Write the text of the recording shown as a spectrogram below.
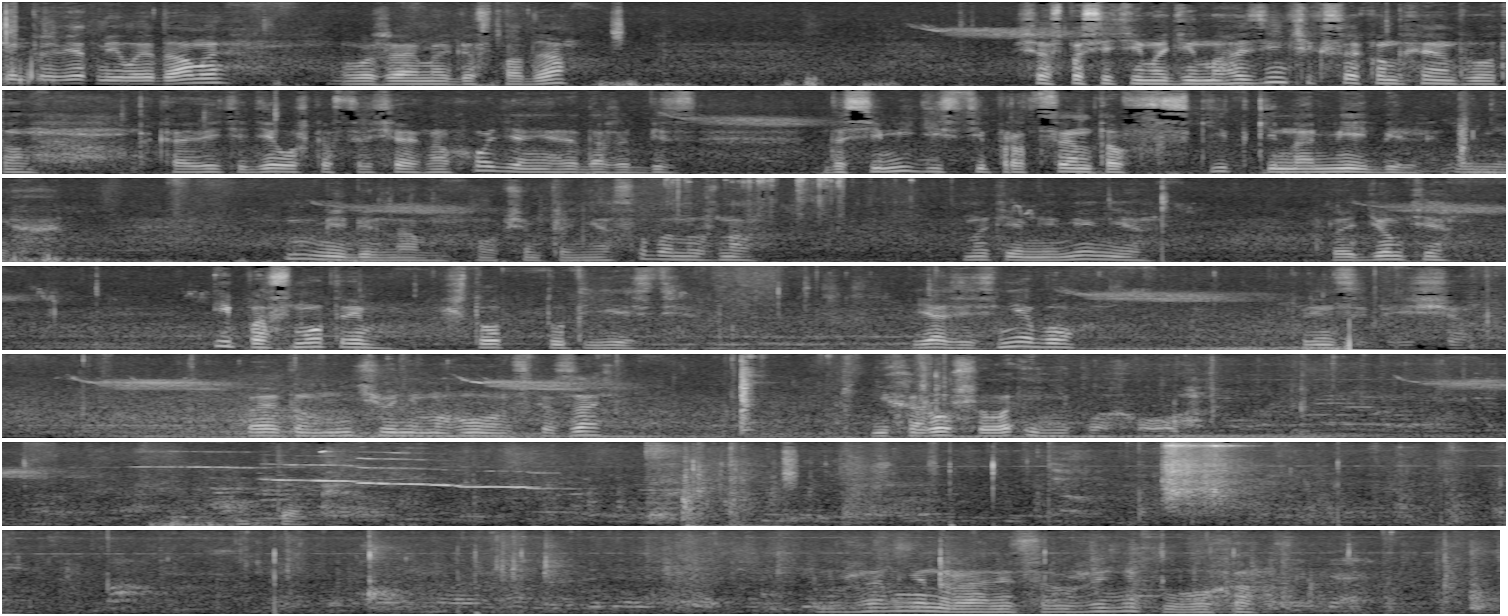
Всем привет, милые дамы, уважаемые господа. Сейчас посетим один магазинчик секонд-хенд. Вот он. Такая, видите, девушка встречает на входе. Они говорят, даже без до 70% скидки на мебель у них. Ну, мебель нам, в общем-то, не особо нужна. Но, тем не менее, пойдемте и посмотрим, что тут есть. Я здесь не был, в принципе. Поэтому ничего не могу вам сказать. Ни хорошего и ни плохого. Вот так. Уже мне нравится, уже неплохо.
